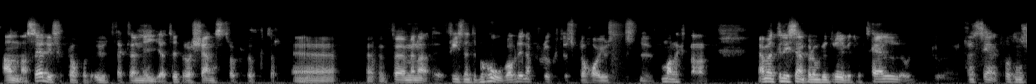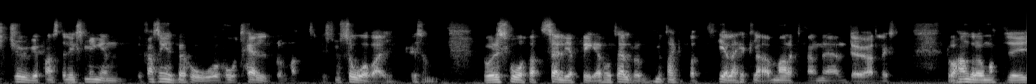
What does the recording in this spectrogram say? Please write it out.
Annars är det såklart att utveckla nya typer av tjänster och produkter. Eh, för jag menar, finns det inte behov av dina produkter som du har just nu på marknaden? Ja, men till exempel om du driver ett hotell. 2020 fanns det liksom ingen, det fanns inget behov av hotellrum att liksom sova i. Liksom. Då är det svårt att sälja fler hotellrum med tanke på att hela, hela marknaden är död. Liksom. Då handlar det om att eh,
